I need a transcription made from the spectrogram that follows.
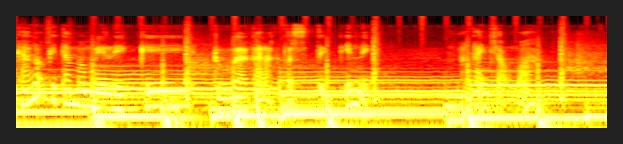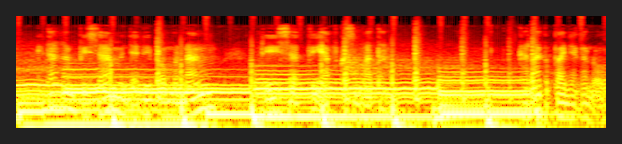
Kalau kita memiliki dua karakteristik ini maka insya Allah kita akan bisa menjadi pemenang di setiap kesempatan. Kebanyakan orang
